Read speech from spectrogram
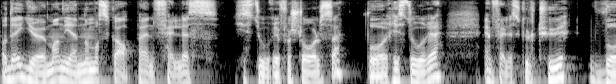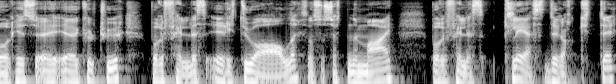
Og Det gjør man gjennom å skape en felles historieforståelse, vår historie, en felles kultur, vår kultur, våre felles ritualer, sånn som 17. mai, våre felles klesdrakter,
